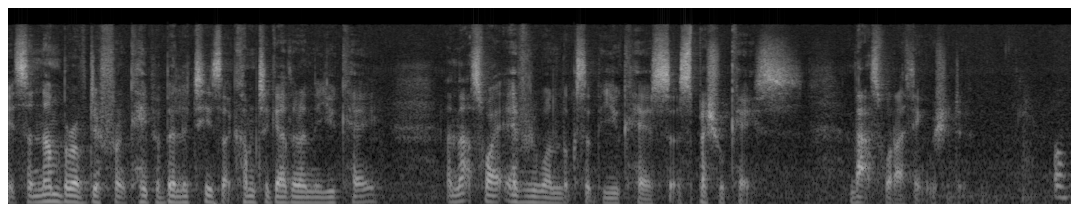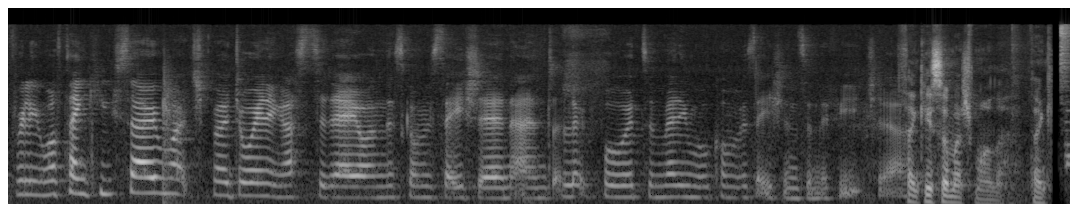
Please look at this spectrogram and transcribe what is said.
it's a number of different capabilities that come together in the UK, and that's why everyone looks at the UK as a special case. And that's what I think we should do. Well, brilliant. Well, thank you so much for joining us today on this conversation, and look forward to many more conversations in the future. Thank you so much, Marla. Thank you.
